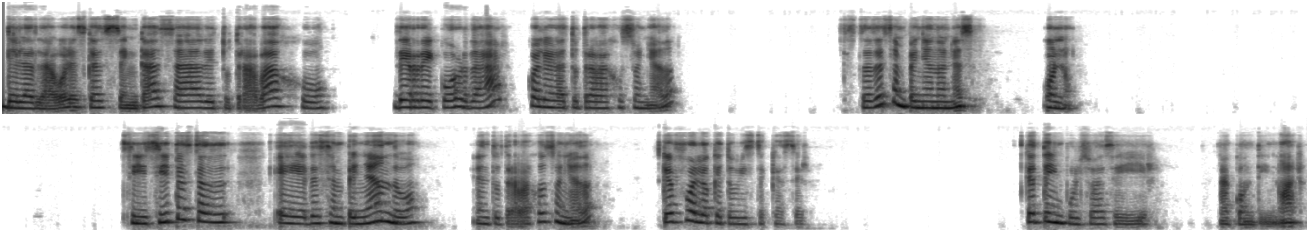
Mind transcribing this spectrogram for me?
De las labores que haces en casa, de tu trabajo, de recordar cuál era tu trabajo soñado? ¿Te estás desempeñando en eso o no? Si sí te estás eh, desempeñando en tu trabajo soñado, ¿qué fue lo que tuviste que hacer? ¿Qué te impulsó a seguir, a continuar?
